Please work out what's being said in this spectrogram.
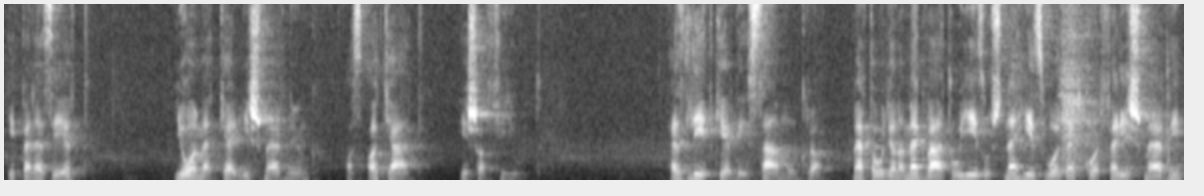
éppen ezért jól meg kell ismernünk az atyát és a fiút. Ez létkérdés számunkra, mert ahogyan a megváltó Jézus nehéz volt egykor felismerni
